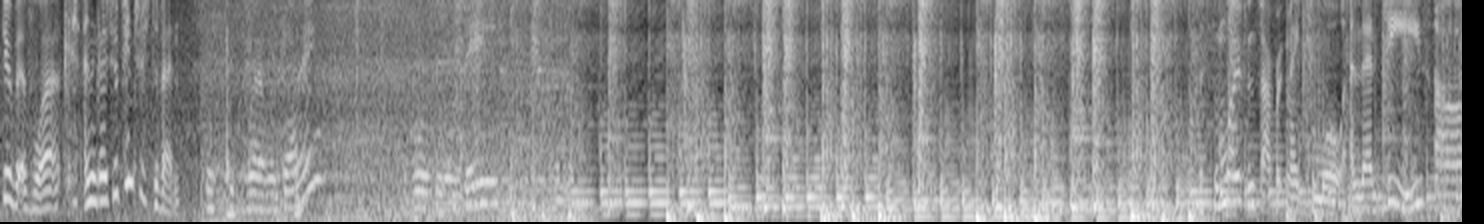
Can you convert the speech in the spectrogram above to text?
do a bit of work and then go to a Pinterest event. This is where we're going, Wool B&B. Some fabric made from wool. And then these are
